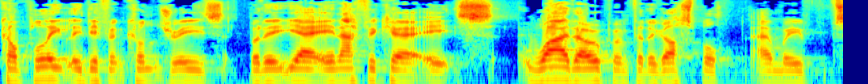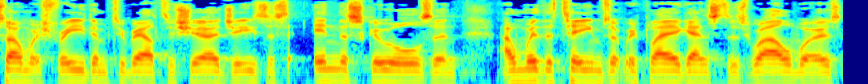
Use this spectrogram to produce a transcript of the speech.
completely different countries, but it, yeah, in Africa it's wide open for the gospel, and we've so much freedom to be able to share Jesus in the schools and and with the teams that we play against as well. Whereas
